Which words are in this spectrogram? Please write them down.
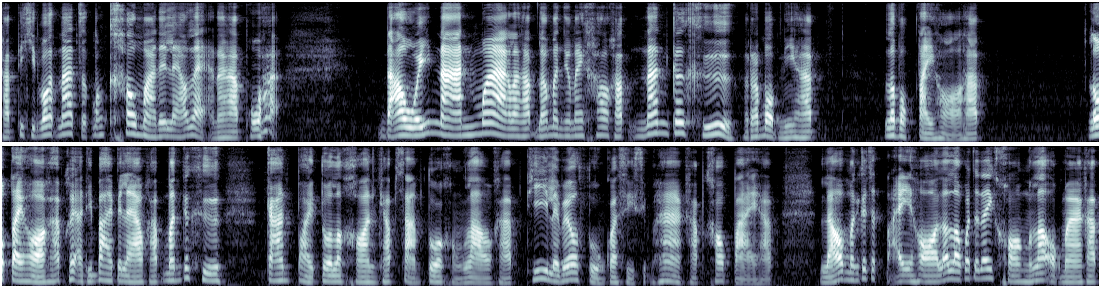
ครับที่คิดว่าน่าจะต้องเข้ามาได้แล้วแหละนะครับเพราะว่าเดาไว้นานมากแล้วครับ แล้วมันยังไม่เข้าครับ นั่นก็คือระบบนี้ครับ ระบบไต่หอครับ ระบบไต่หอครับเคยอธิบายไปแล้วครับ มันก็คือ การปล่อยตัวละครครับ 3 ตัวของเราครับ ที่เลเวลสูงกว่า 45 ครับ เข้าไปครับ แล้วมันก็จะไต่หอแล้วเราก็จะได้ของของเราออกมาครับ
